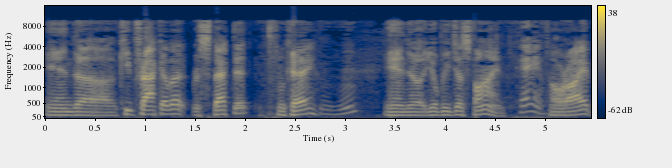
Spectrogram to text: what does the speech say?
and uh, keep track of it. Respect it. Okay, and uh, you'll be just fine. Mm-hmm. Okay. All right.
